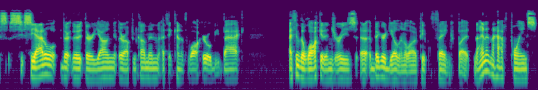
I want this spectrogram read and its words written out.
S- Seattle, they're, they're they're young, they're up and coming. I think Kenneth Walker will be back. I think the Lockett injury is a, a bigger deal than a lot of people think. But nine and a half points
